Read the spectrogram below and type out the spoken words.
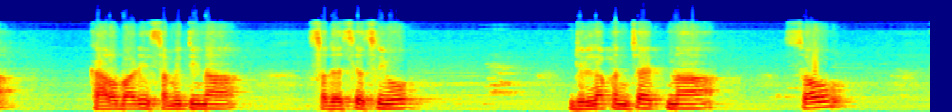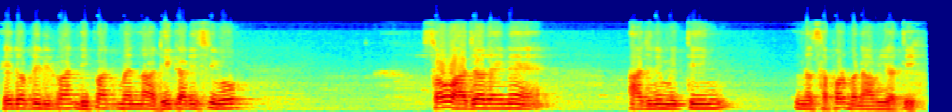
કારોબારી સમિતિના સદસ્યશ્રીઓ, જિલ્લા પંચાયતના સૌ હેડ ઓફ ધી ડિપાર્ટમેન્ટના અધિકારીશ્રીઓ સૌ હાજર રહીને આજની મિટિંગને સફળ બનાવી હતી.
